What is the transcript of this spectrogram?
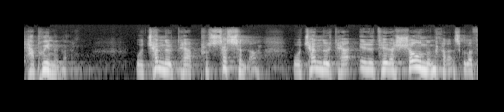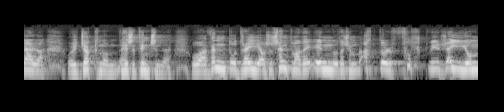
til pynene og kjenner til prosessene og og kjenner til irritasjonen skulle fære og i djøknen hese tingene. Og jeg vente og dreie og så sendte man det inn og det kommer atter fullt vid reion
